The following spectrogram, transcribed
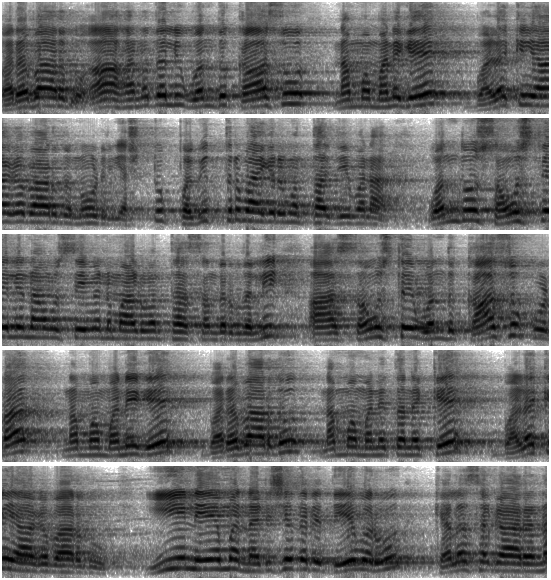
ಬರಬಾರದು. ಆ ಹಣದಲ್ಲಿ ಒಂದು ಕಾಸು ನಮ್ಮ ಮನೆಗೆ ಬಳಕೆಯಾಗಬಾರದು. ನೋಡ್ರಿ, ಎಷ್ಟು ಪವಿತ್ರವಾಗಿರುವಂತಹ ಜೀವನ. ಒಂದು ಸಂಸ್ಥೆಯಲ್ಲಿ ನಾವು ಸೇವೆಯನ್ನು ಮಾಡುವಂತಹ ಸಂದರ್ಭದಲ್ಲಿ ಆ ಸಂಸ್ಥೆ ಒಂದು ಕಾಸು ಕೂಡ ನಮ್ಮ ಮನೆಗೆ ಬರಬಾರದು, ನಮ್ಮ ಮನೆತನಕ್ಕೆ ಬಳಕೆಯಾಗಬಾರದು. ಈ ನಿಯಮ ನಡೆಸಿದರೆ ದೇವರು ಕೆಲಸಗಾರನ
